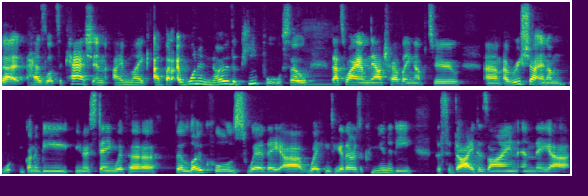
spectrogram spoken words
that has lots of cash. And I'm like, uh, but I want to know the people. So mm. that's why I'm now traveling up to um, Arusha and I'm w- going to be, you know, staying with uh, the locals where they are working together as a community, the Sidai design, and they are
